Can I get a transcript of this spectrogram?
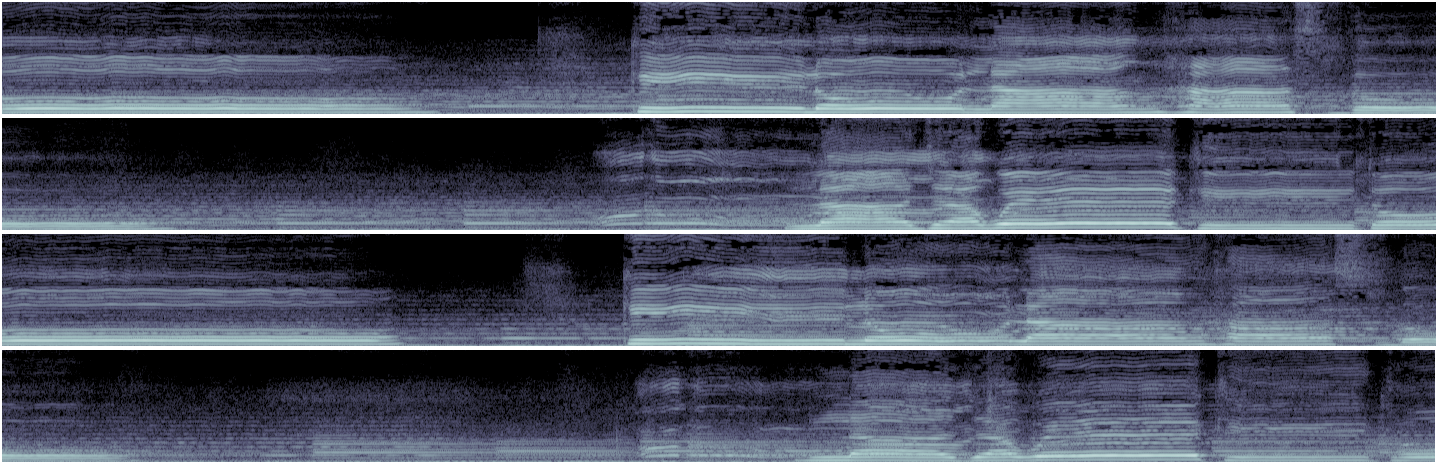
Kilo La Yahweh quito. Kilo lanjasdo. La Yahweh quito.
